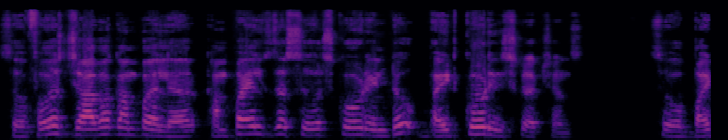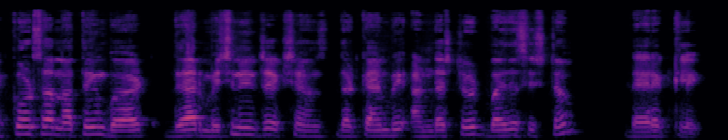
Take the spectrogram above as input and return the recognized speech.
So first Java compiler compiles the source code into bytecode instructions. So bytecodes are nothing but they are machine instructions that can be understood by the system directly.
